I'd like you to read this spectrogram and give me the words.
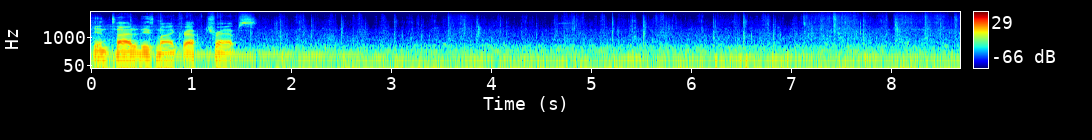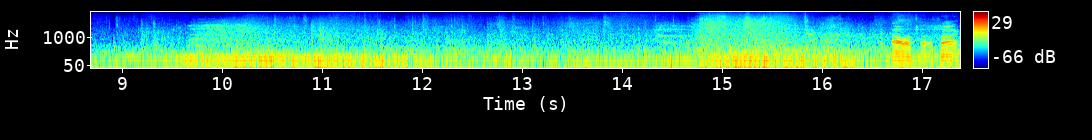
Getting tired of these Minecraft traps. fuck?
